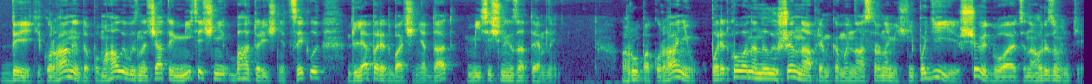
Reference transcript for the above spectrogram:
Деякі кургани допомагали визначати місячні багаторічні цикли для передбачення дат місячних затемнень. Група курганів упорядкована не лише напрямками на астрономічні події, що відбуваються на горизонті.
